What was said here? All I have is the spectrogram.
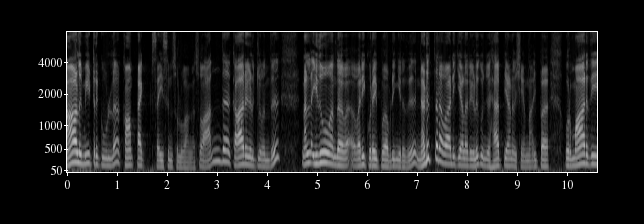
நாலு மீட்டருக்கு உள்ள காம்பேக்ட் சைஸ்ன்னு சொல்லுவாங்க. ஸோ அந்த காருகளுக்கு வந்து நல்ல இதுவும் அந்த வ- வரி குறைப்பு அப்படிங்கிறது நடுத்தர வாடிக்கையாளர்களுக்கு கொஞ்சம் ஹாப்பியான விஷயம் தான் இப்போ ஒரு மாருதி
